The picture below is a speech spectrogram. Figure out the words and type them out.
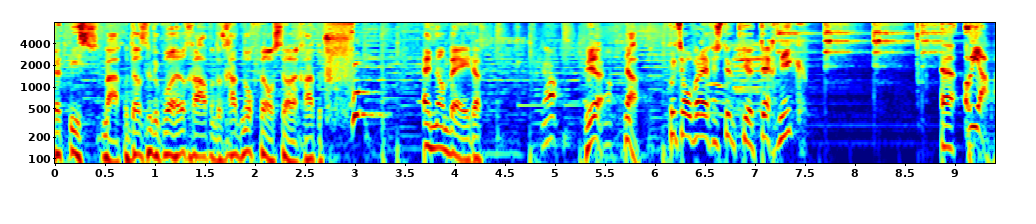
Dat is, maar goed, dat is natuurlijk wel heel gaaf. Want dat gaat nog veel sneller. Gaat er, en dan ben je er. Ja. Ja. Nou, goed, zo over even een stukje techniek. Eh, oh ja,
